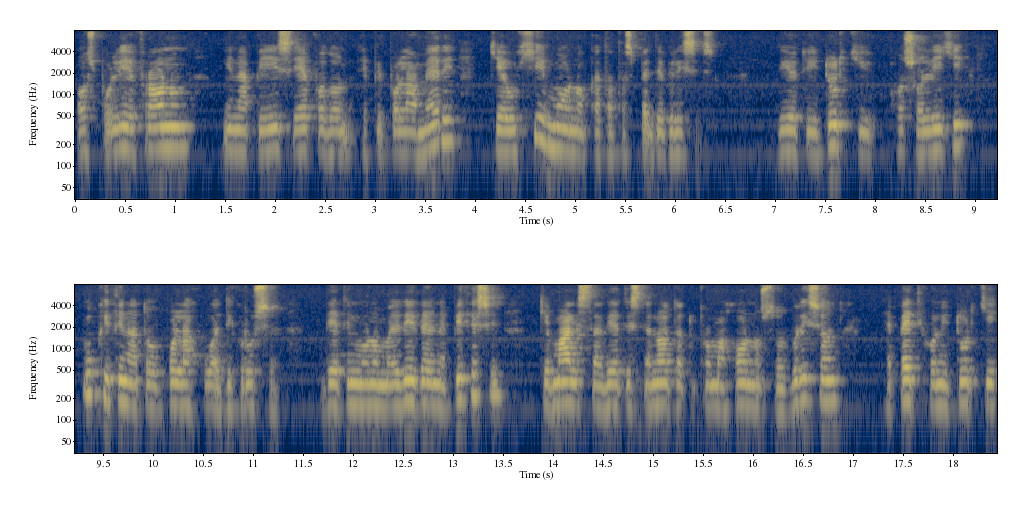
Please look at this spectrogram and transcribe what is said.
ως πολλοί εφρόνουν, ή να ποιήσει έφοδον επί πολλά μέρη και ουχή μόνο κατά τας πέντε βρύσεις, διότι οι Τούρκοι όσο λίγοι, ούκ η δυνατό πολλαχού αντικρούσε, δια την μονομερή δεν επίθεση και μάλιστα δια τη στενότητα του προμαχώνος των βρύσεων, επέτυχον οι Τούρκοι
